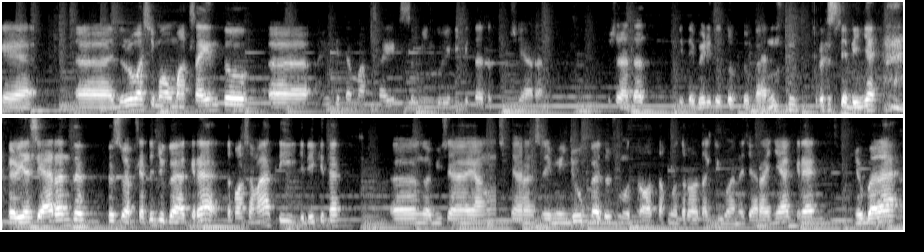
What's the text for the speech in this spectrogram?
Kayak eh, dulu masih mau maksain tuh eh, ayo kita maksain seminggu ini kita tetap siaran. Terus ternyata ITB ditutup tuh kan. Terus jadinya nggak bisa siaran tuh. Terus website itu juga akhirnya terpaksa mati. Jadi kita eh, nggak bisa yang siaran streaming juga terus muter otak muter otak gimana caranya akhirnya nyobalah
